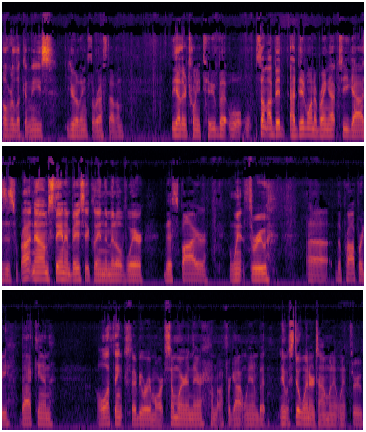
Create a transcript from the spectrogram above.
overlooking these yearlings, the rest of them, the other 22. But well, something I did, I did want to bring up to you guys is right now I'm standing basically in the middle of where this fire went through uh, the property back in, oh, I think February, March, somewhere in there. I forgot when, but it was still winter time when it went through.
